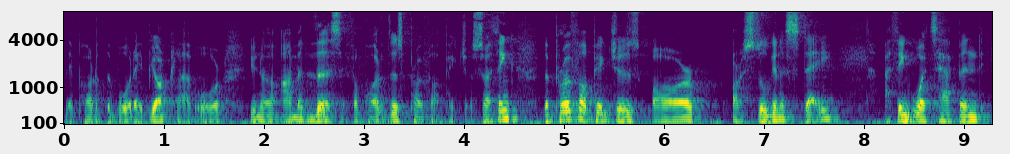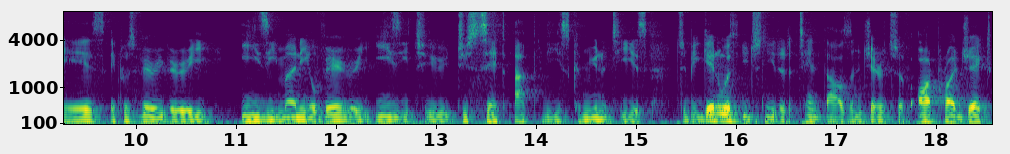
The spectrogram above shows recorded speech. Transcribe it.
They're part of the Bored Ape Yacht Club, or you know, I'm a this if I'm part of this profile picture. So I think the profile pictures are are still going to stay. I think what's happened is it was very, very easy money or very very easy to to set up these communities to begin with. You just needed a 10,000 generative art project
